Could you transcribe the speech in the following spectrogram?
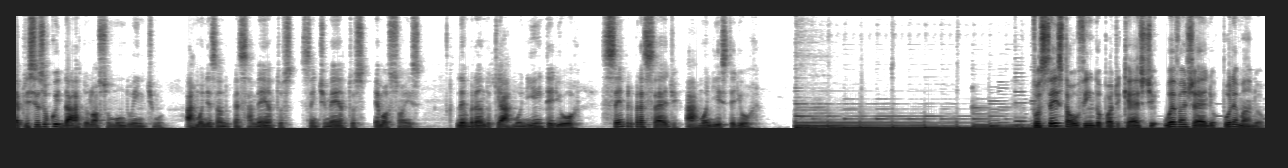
É preciso cuidar do nosso mundo íntimo, harmonizando pensamentos, sentimentos, emoções, lembrando que a harmonia interior sempre precede a harmonia exterior. Você está ouvindo o podcast O Evangelho por Emmanuel,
